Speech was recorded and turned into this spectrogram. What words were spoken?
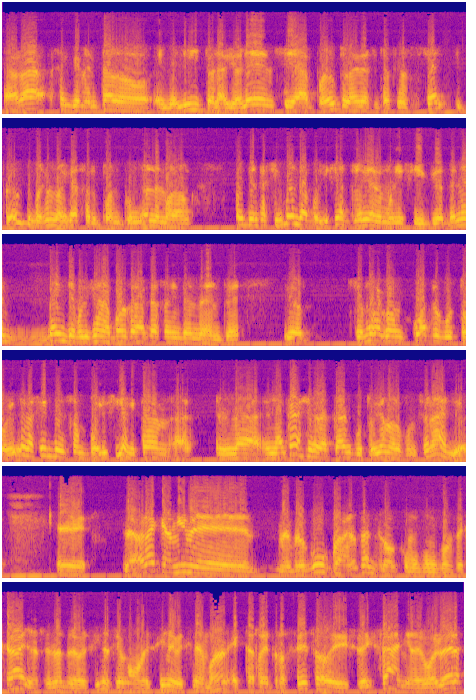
la verdad, se ha incrementado el delito, la violencia, producto de la situación social y producto, por ejemplo, en el caso del puntual de Morón. Hoy tenés 50 policías todavía en el municipio, tenés 20 policías en la puerta de la casa del intendente. Digo, se mueve con cuatro custodios. La gente son policías que estaban ah, en la, en la calle, estaban custodiando a los funcionarios. Eh, la verdad que a mí me, me preocupa, no tanto como, como concejal, representante de los vecinos, sino como vecino y vecina de Morón, este retroceso de 16 años, de volver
